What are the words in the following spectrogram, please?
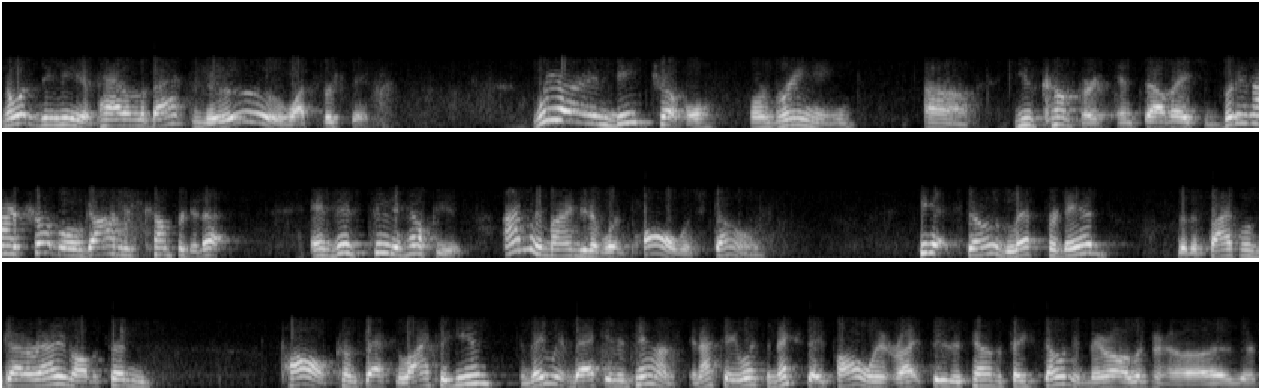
Now, what does he mean? A pat on the back? No. Watch verse 6. We are in deep trouble for bringing uh, you comfort and salvation. But in our trouble, God has comforted us. And this too to help you. I'm reminded of when Paul was stoned. He got stoned, left for dead. The disciples got around him. All of a sudden, Paul comes back to life again, and they went back into town. And I tell you what, the next day Paul went right through the town that they stoned him. They're all looking, oh,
